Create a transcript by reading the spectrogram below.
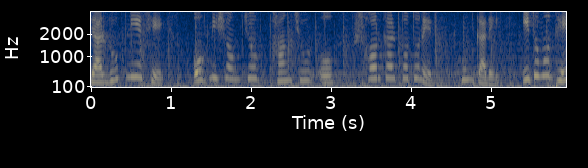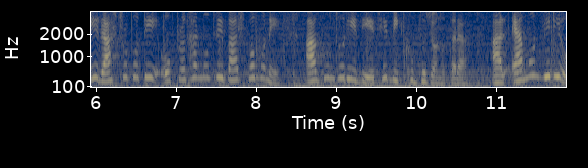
যার রূপ নিয়েছে অগ্নিসংযোগ, ভাঙচুর ও সরকার পতনের হুঙ্কারে। ইতোমধ্যে রাষ্ট্রপতি ও প্রধানমন্ত্রীর বাসভবনে আগুন ধরিয়ে দিয়েছে বিক্ষুব্ধ জনতারা। আর এমন ভিডিও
